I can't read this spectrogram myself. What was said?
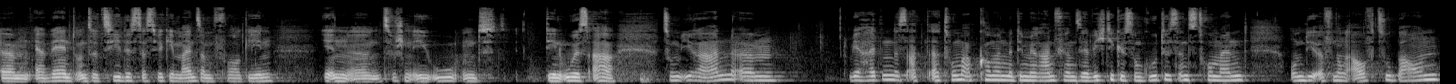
ähm, erwähnt. Unser Ziel ist, dass wir gemeinsam vorgehen in, äh, zwischen EU und den USA. Zum Iran. Ähm, wir halten das Atomabkommen mit dem Iran für ein sehr wichtiges und gutes Instrument, um die Öffnung aufzubauen.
